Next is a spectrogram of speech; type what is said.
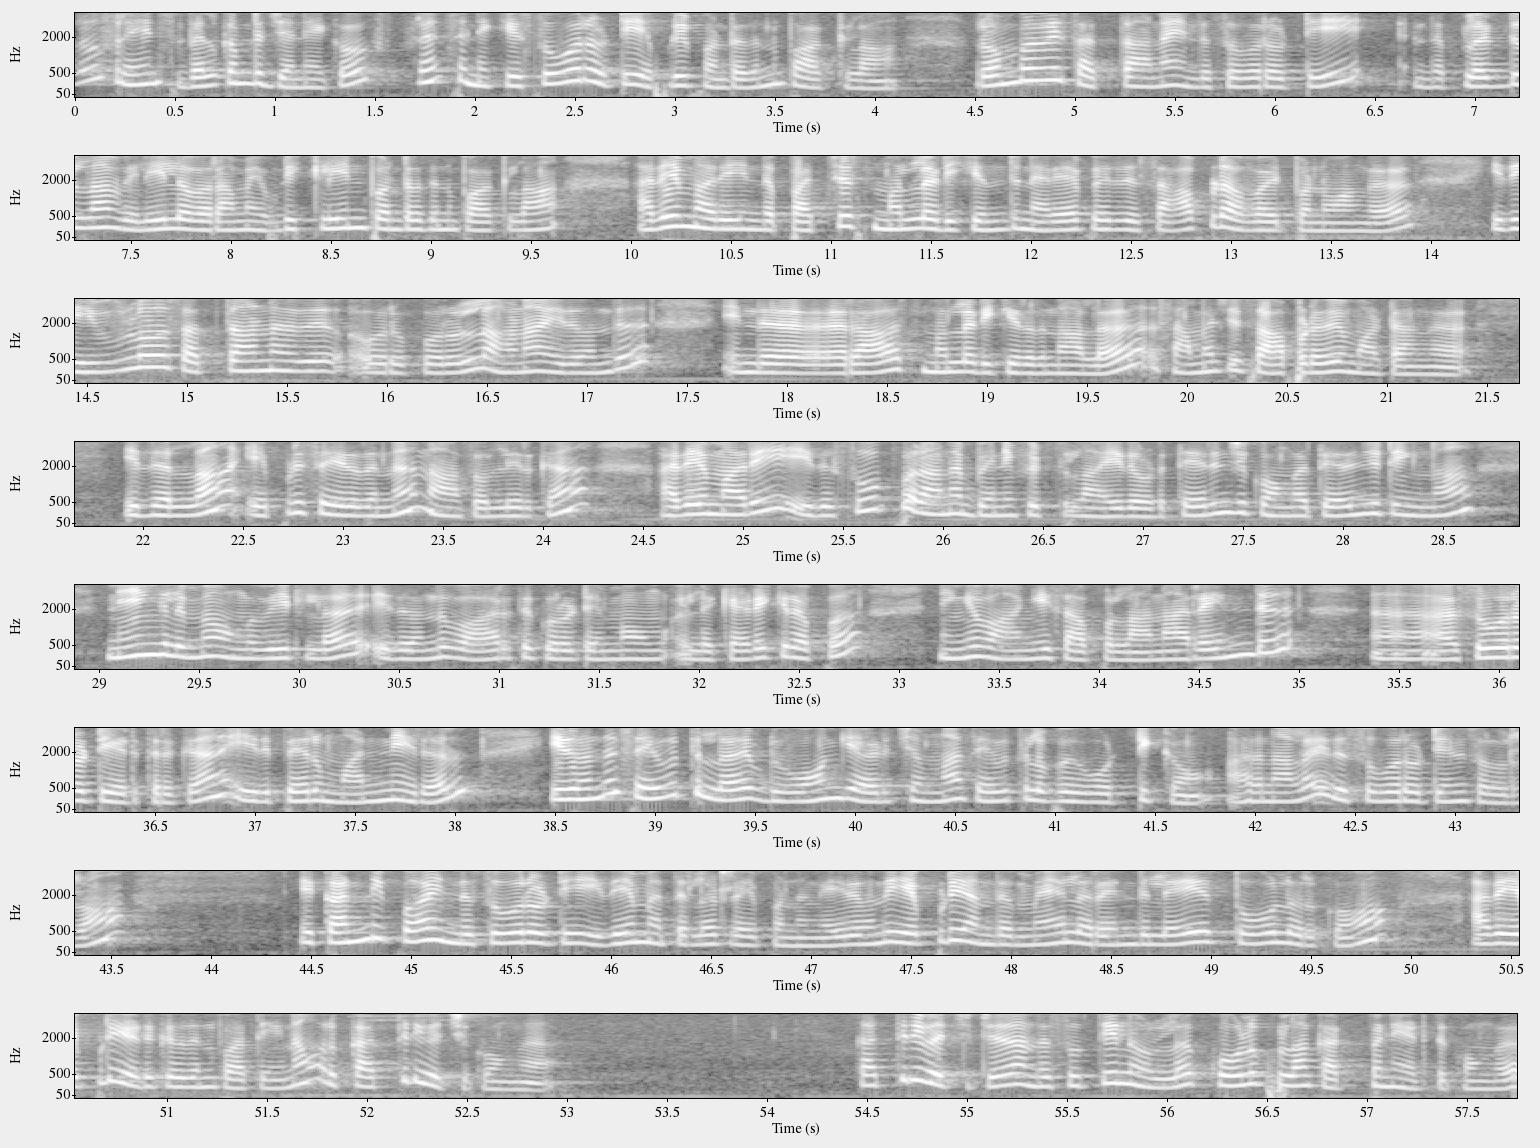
Hello friends welcome to Jenai cooks friends இன்றைக்கி சுவரொட்டி எப்படி பண்ணுறதுன்னு பார்க்கலாம். ரொம்பவே சத்தான இந்த சுவரொட்டி இந்த ப்ளட்டுலாம் வெளியில் வராமல் எப்படி க்ளீன் பண்ணுறதுன்னு பார்க்கலாம். அதே மாதிரி இந்த பச்சை ஸ்மெல் அடிக்கிறதுன்ட்டு நிறைய பேர் இது சாப்பிட அவாய்ட் பண்ணுவாங்க. இது இவ்வளோ சத்தானது ஒரு பொருள். ஆனால் இது வந்து இந்த ரா ஸ்மெல் அடிக்கிறதுனால சமைச்சு சாப்பிடவே மாட்டாங்க. இதெல்லாம் எப்படி செய்கிறதுன்னு நான் சொல்லியிருக்கேன். அதே மாதிரி இது சூப்பரான பெனிஃபிட்ஸ்லாம் இதோட தெரிஞ்சுக்கோங்க. தெரிஞ்சிட்டிங்கன்னா நீங்களுமே உங்கள் வீட்டில் இது வந்து வாரத்துக்கு ஒரு டைமோ இல்லை கிடைக்கிறப்ப நீங்கள் வாங்கி சாப்பிட்லாம். நான் ரெண்டு சுவரொட்டி எடுத்திருக்கேன். இது பேர் மண்ணீரல். இது வந்து செவுத்தில் இப்படி ஓங்கி அடித்தோம்னா செவுத்தில் போய் ஒட்டிக்கும். அதனால் இது சுவரொட்டின்னு சொல்கிறோம் இது கண்டிப்பாக இந்த சுவரொட்டி இதே மெத்தடில் ட்ரை பண்ணுங்கள் இது வந்து எப்படி அந்த மேலே ரெண்டு லேயர் தோல் இருக்கும் அதை எப்படி எடுக்கிறதுன்னு பார்த்தீங்கன்னா ஒரு கத்திரி வச்சுக்கோங்க. கத்திரி வச்சுட்டு அந்த சுற்றியில் உள்ள கொழுப்புலாம் கட் பண்ணி எடுத்துக்கோங்க.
